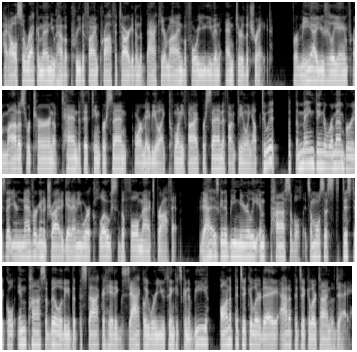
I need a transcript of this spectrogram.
I'd also recommend you have a predefined profit target in the back of your mind before you even enter the trade. For me, I usually aim for a modest return of 10 to 15%, or maybe like 25% if I'm feeling up to it. But the main thing to remember is that you're never going to try to get anywhere close to the full max profit. That is going to be nearly impossible. It's almost a statistical impossibility that the stock could hit exactly where you think it's going to be on a particular day at a particular time of day.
